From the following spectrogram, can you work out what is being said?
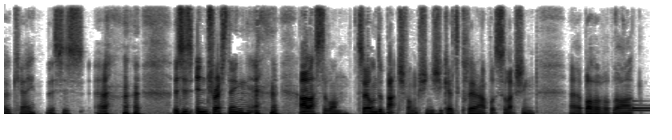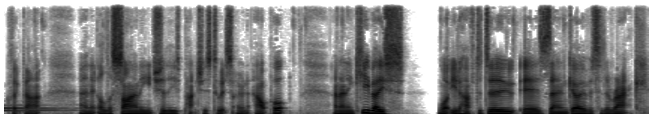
Okay, this is uh, this is interesting. oh, that's the one. So under batch functions, you go to clear output selection, uh, blah blah blah blah. Click that, and it'll assign each of these patches to its own output. And then in Cubase, what you'd have to do is then go over to the rack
